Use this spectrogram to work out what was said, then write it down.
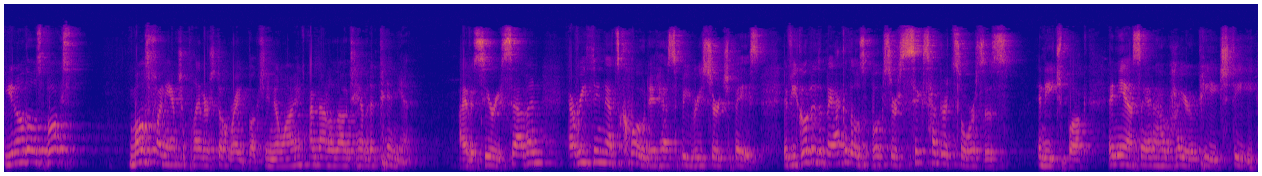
you know those books, most financial planners don't write books. You know why? I'm not allowed to have an opinion. I have a series seven. Everything that's quoted has to be research based. If you go to the back of those books, there's 600 sources in each book. And yes, I had to hire a PhD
